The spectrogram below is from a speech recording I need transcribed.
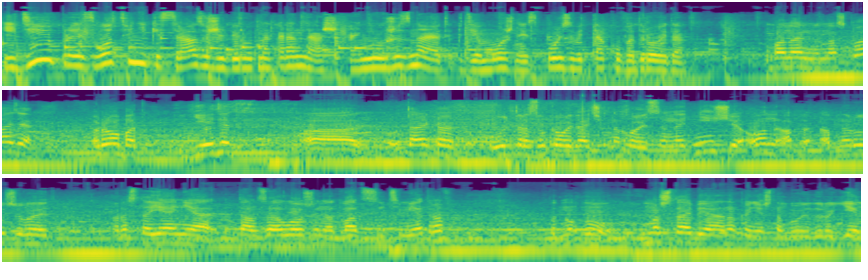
Идею производственники сразу же берут на карандаш. Они уже знают, где можно использовать такого дроида. банально на складе. Робот едет, э, так как ультразвуковой датчик находится на днище, он об- обнаруживает расстояние, там заложено 20 сантиметров. Ну, ну, в масштабе оно, конечно, будет другим.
